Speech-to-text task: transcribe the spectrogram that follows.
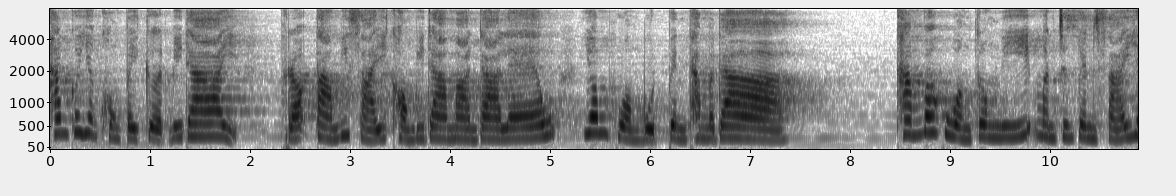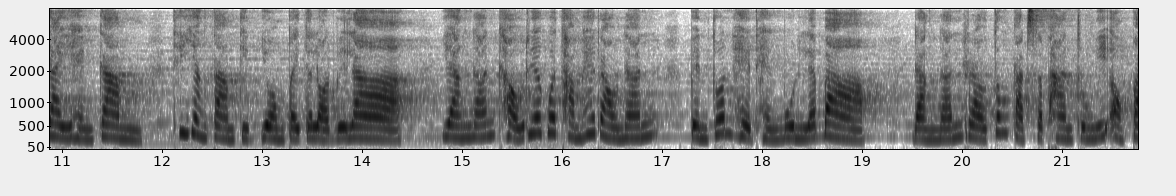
ท่านก็ยังคงไปเกิดไม่ได้ เพราะตามวิสัยของบิดามารดาแล้ว ย่อมห่วงบุตรเป็นธรรมดาคำว่าห่วงตรงนี้มันจึงเป็นสายใยแห่งกรรม ที่ยังตามติดโยมไปตลอดเวลา อย่างนั้นเขาเรียกว่าทำให้เรานั้น เป็นต้นเหตุแห่งบุญและบาป ดังนั้นเราต้องตัดสะพานตรงนี้ออกไป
